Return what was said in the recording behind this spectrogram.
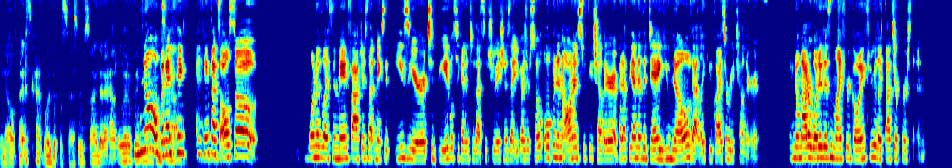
You know, that is kind of like the possessive side that I have a little bit. No, but I that. think I think that's also one of like the main factors that makes it easier to be able to get into that situation is that you guys are so open and honest with each other but at the end of the day you know that like you guys are each other no matter what it is in life you're going through like that's your person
